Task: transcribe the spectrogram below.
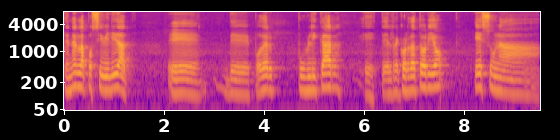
tener la posibilidad eh, de poder publicar este, el recordatorio es una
